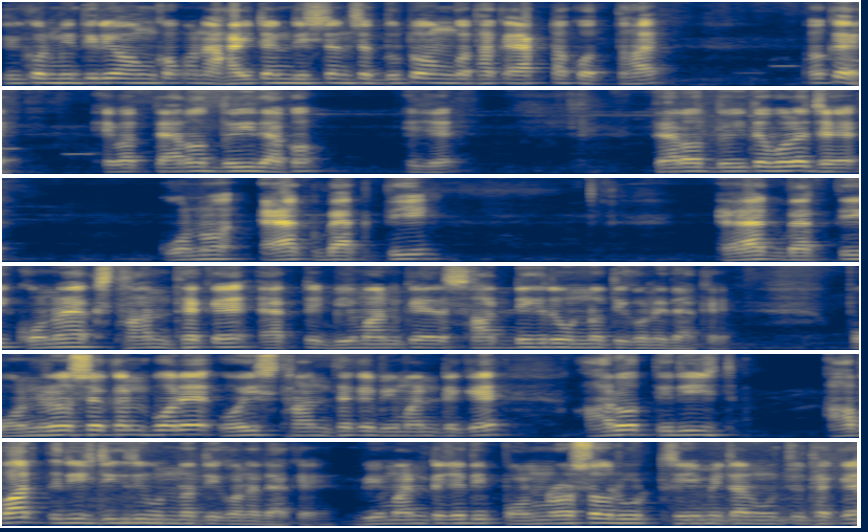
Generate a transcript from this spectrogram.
ত্রিকোণমিতিরই অঙ্ক মানে হাইট অ্যান্ড ডিস্টেন্সের দুটো অঙ্ক থাকে, একটা করতে হয়। ওকে এবার তেরো দুই দেখো, এই যে তেরো দুইতে বলেছে, কোনো এক ব্যক্তি এক ব্যক্তি কোনো এক স্থান থেকে একটি বিমানকে ষাট ডিগ্রি উন্নতি করে দেখে। পনেরো সেকেন্ড পরে ওই স্থান থেকে বিমানটিকে আরও তিরিশ, আবার তিরিশ ডিগ্রি উন্নতি করে দেখে। বিমানটি যদি পনেরোশো রুট থ্রি মিটার উঁচু থেকে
